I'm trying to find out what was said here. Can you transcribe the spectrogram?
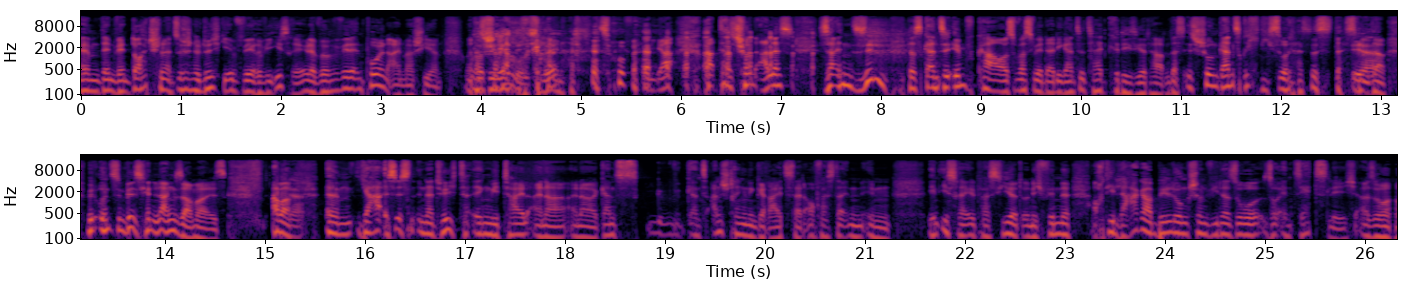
ähm, denn wenn Deutschland so schnell durchgeimpft wäre wie Israel, dann würden wir wieder in Polen einmarschieren. Und das will ja auch ne? keiner. Ne? Insofern, ja, hat das schon alles seinen Sinn, das ganze Impfchaos, was wir da die ganze Zeit kritisiert haben. Das ist schon ganz richtig so, dass es, dass ja. wir da mit uns ein bisschen bisschen langsamer ist. Aber ja. Ähm, ja, es ist natürlich irgendwie Teil einer, einer ganz, ganz anstrengenden Gereiztheit, auch was da in, in, in Israel passiert. Und ich finde auch die Lagerbildung schon wieder so, so entsetzlich. Also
